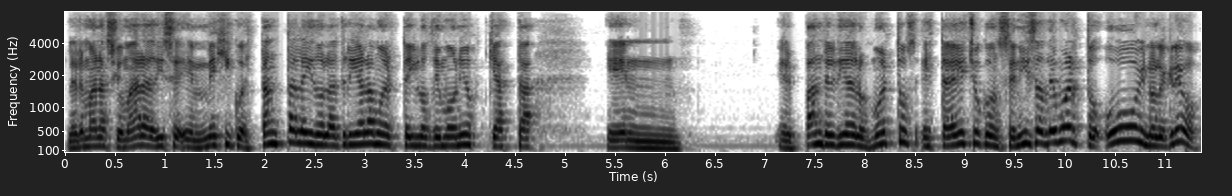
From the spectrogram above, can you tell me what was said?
La hermana Xiomara dice, en México es tanta la idolatría la muerte y los demonios que hasta en el pan del Día de los Muertos está hecho con cenizas de muerto. Uy, no le creo.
